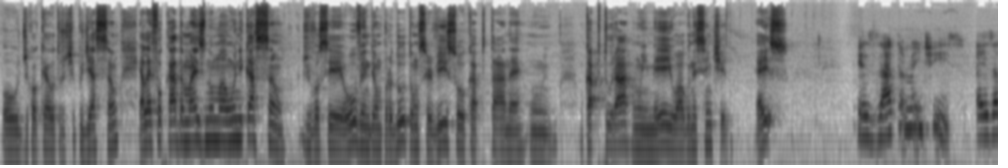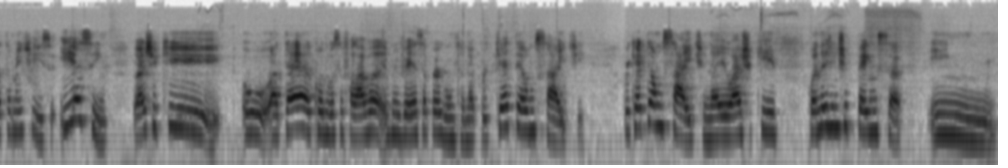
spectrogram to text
ou de qualquer outro tipo de ação, ela é focada mais numa única ação, de você ou vender um produto ou um serviço ou captar, né, um, um capturar um e-mail, algo nesse sentido. É isso? Exatamente isso. É exatamente isso. E assim, eu acho que o, até quando você falava, me veio essa pergunta, né? Por que ter um site? Por que ter um site, né? Eu acho que quando a gente pensa em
